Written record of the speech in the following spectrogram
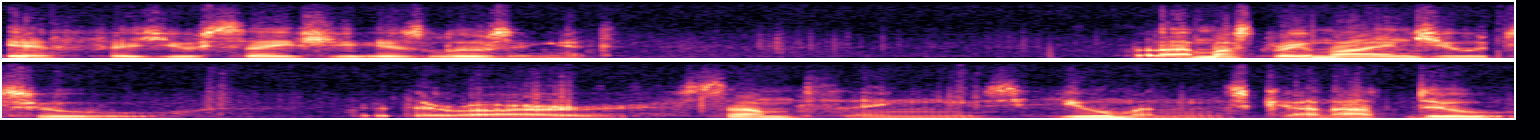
If, as you say, she is losing it. But I must remind you, too, that there are some things humans cannot do.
